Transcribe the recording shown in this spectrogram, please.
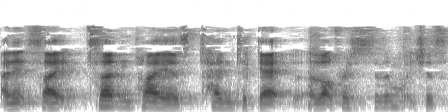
And it's like certain players tend to get a lot of criticism, which is.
